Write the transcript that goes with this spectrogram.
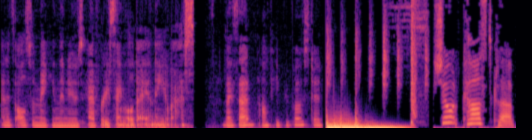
and it's also making the news every single day in the US. As I said, I'll keep you posted. Short Cast Club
